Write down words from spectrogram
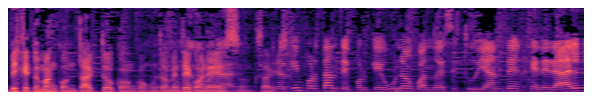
vez que toman contacto con, conjuntamente Con eso. Exacto. Pero qué importante, porque uno cuando es estudiante en general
